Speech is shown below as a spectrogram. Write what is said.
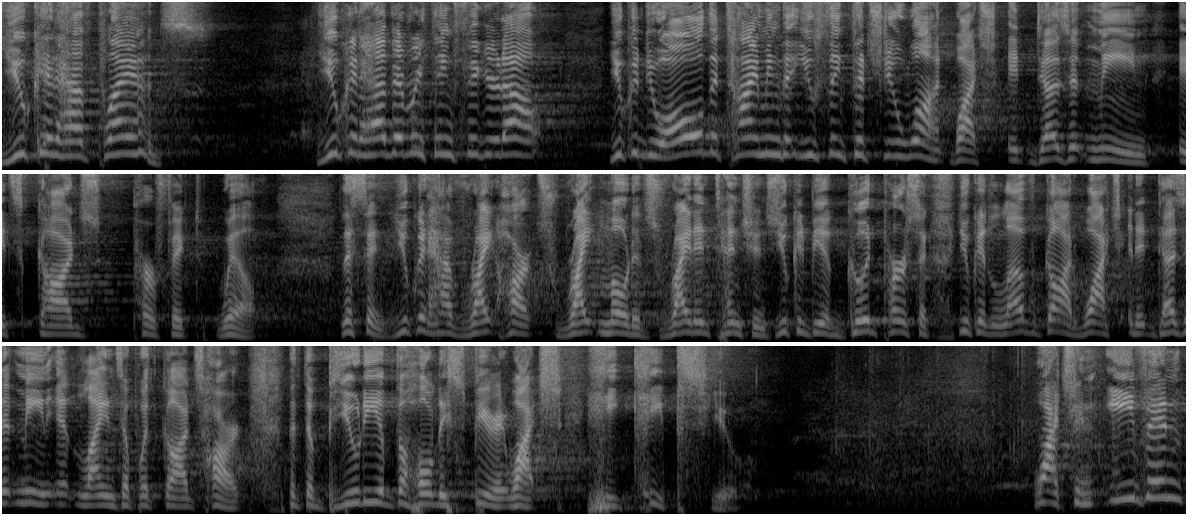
You could have plans. You could have everything figured out. You can do all the timing that you think that you want. Watch, it doesn't mean it's God's perfect will. Listen, you could have right hearts, right motives, right intentions. You could be a good person. You could love God. Watch, and it doesn't mean it lines up with God's heart. But the beauty of the Holy Spirit, watch, He keeps you. Watch, and even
